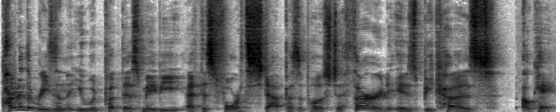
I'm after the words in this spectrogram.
part of the reason that you would put this maybe at this fourth step as opposed to third is because Okay,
